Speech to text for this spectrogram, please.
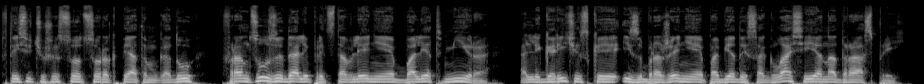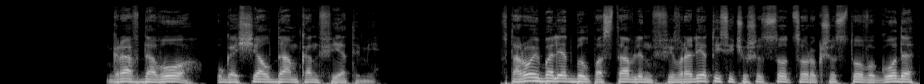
В 1645 году французы дали представление «Балет мира», аллегорическое изображение победы согласия над расприй. Граф Даво угощал дам конфетами. Второй балет был поставлен в феврале 1646 года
